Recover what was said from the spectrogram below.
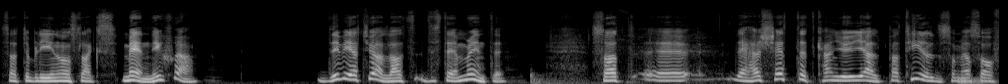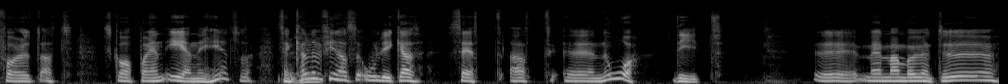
så att det blir någon slags människa det vet ju alla att det stämmer inte. Så att eh, det här sättet kan ju hjälpa till, som jag sa förut, att skapa en enighet. Sen kan det finnas olika sätt att eh, nå dit. Eh, men man behöver inte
